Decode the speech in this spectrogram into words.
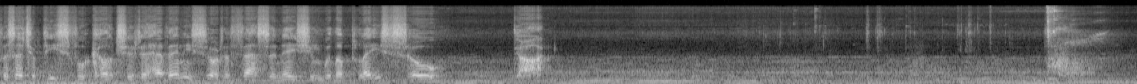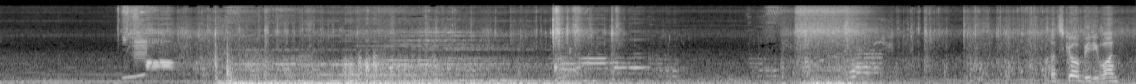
For such a peaceful culture to have any sort of fascination with a place oh, so dark. Let's go, BD-1.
